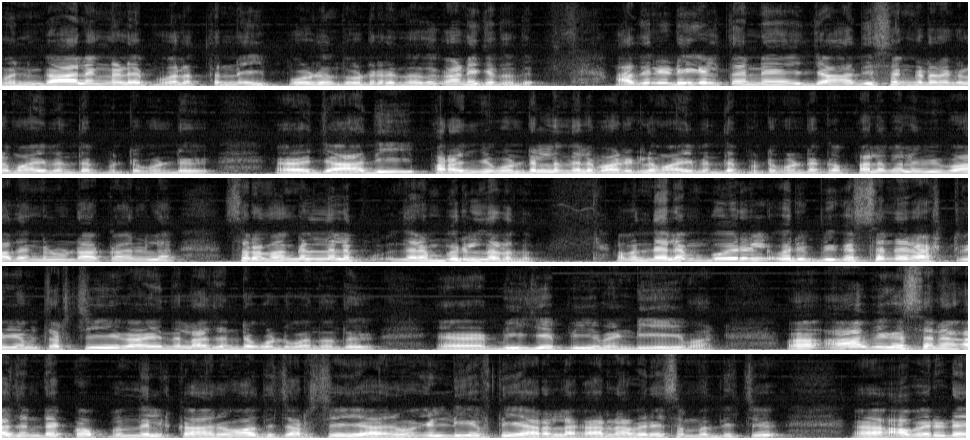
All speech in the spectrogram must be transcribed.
മുൻകാലങ്ങളെ പോലെ തന്നെ ഇപ്പോഴും തുടരുന്നത് കാണിക്കുന്നത്. അതിനിടയിൽ തന്നെ ജാതി സംഘടനകളുമായി ബന്ധപ്പെട്ടുകൊണ്ട് ജാതി പറഞ്ഞുകൊണ്ടുള്ള നിലപാടുകളുമായി ബന്ധപ്പെട്ടുകൊണ്ടൊക്കെ പല പല വിവാദങ്ങൾ ഉണ്ടാക്കാനുള്ള ശ്രമങ്ങൾ നില നിലമ്പൂരിൽ നടന്നു. അപ്പം നിലമ്പൂരിൽ ഒരു വികസന രാഷ്ട്രീയം ചർച്ച ചെയ്യുക എന്നുള്ള അജണ്ട കൊണ്ടുവന്നത് ബി ജെ പിയും എൻ ഡി എയുമാണ്. ആ വികസന അജണ്ടയ്ക്കൊപ്പം നിൽക്കാനോ അത് ചർച്ച ചെയ്യാനോ എൽ ഡി എഫ് തയ്യാറല്ല. കാരണം അവരെ സംബന്ധിച്ച് അവരുടെ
